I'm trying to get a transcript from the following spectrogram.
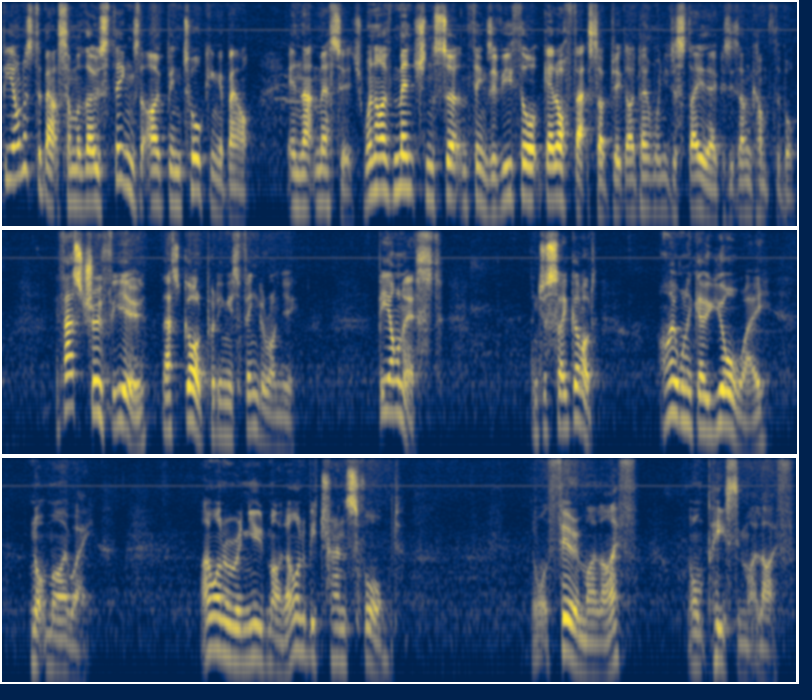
Be honest about some of those things that I've been talking about in that message. When I've mentioned certain things, if you thought, get off that subject, I don't want you to stay there because it's uncomfortable. If that's true for you, that's God putting his finger on you. Be honest and just say, God, I want to go your way, not my way. I want a renewed mind. I want to be transformed. I want fear in my life. I want peace in my life.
